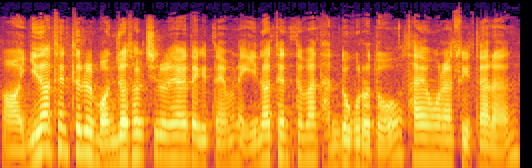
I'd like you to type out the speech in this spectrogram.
어, 이너 텐트를 먼저 설치를 해야 되기 때문에 이너 텐트만 단독으로도 사용을 할 수 있다는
